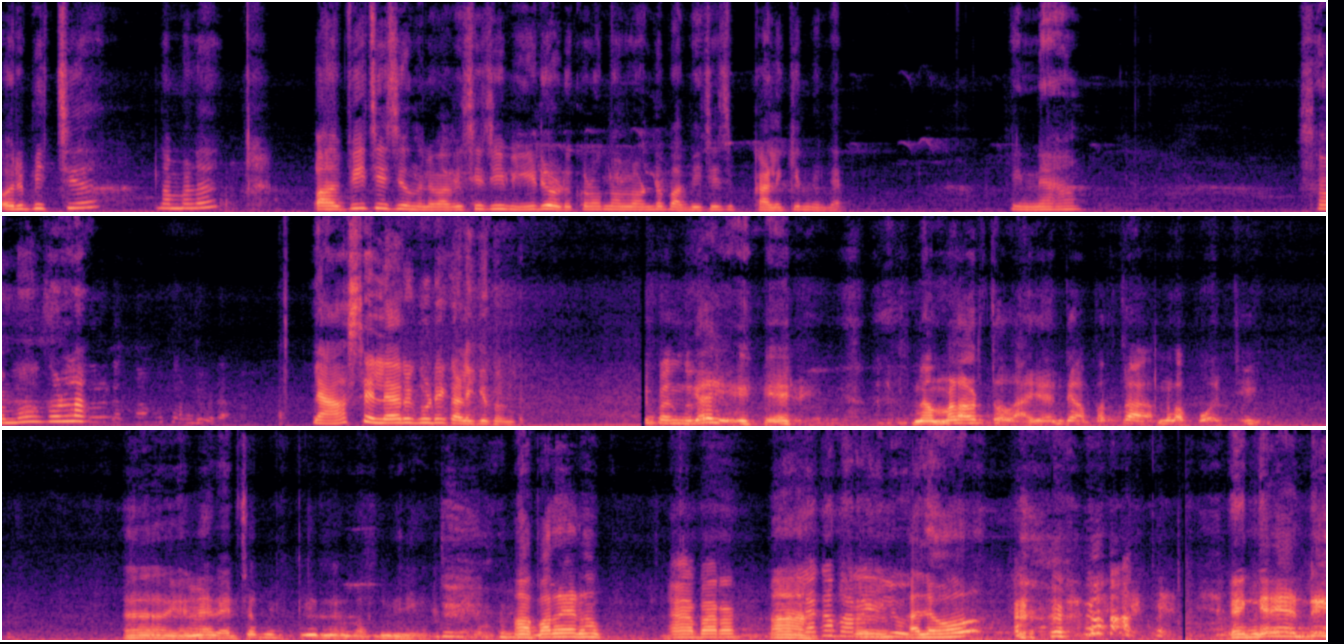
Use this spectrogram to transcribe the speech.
ഒരുമിച്ച് നമ്മൾ ഭവ്യ ചേച്ചി ഒന്നുമില്ല ഭവ്യ ചേച്ചി വീഡിയോ എടുക്കണമെന്നുള്ളതുകൊണ്ട് ഭവ്യ ചേച്ചി കളിക്കുന്നില്ല. പിന്നെ സംഭവം കൊള്ളാം. ലാസ്റ്റ് എല്ലാവരും കൂടി കളിക്കുന്നുണ്ട്. ഇപ്പൊ എന്ത്? നമ്മളവിടുത്തെ എന്റെ അപ്പുറത്ത് നമ്മളെ പോറ്റി. ആ, എന്നെ രക്ഷപ്പെടുത്തിയെന്ന് പറഞ്ഞില്ലേ? ആ പറയണം. ഹലോ? എങ്ങനെയുണ്ട്?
